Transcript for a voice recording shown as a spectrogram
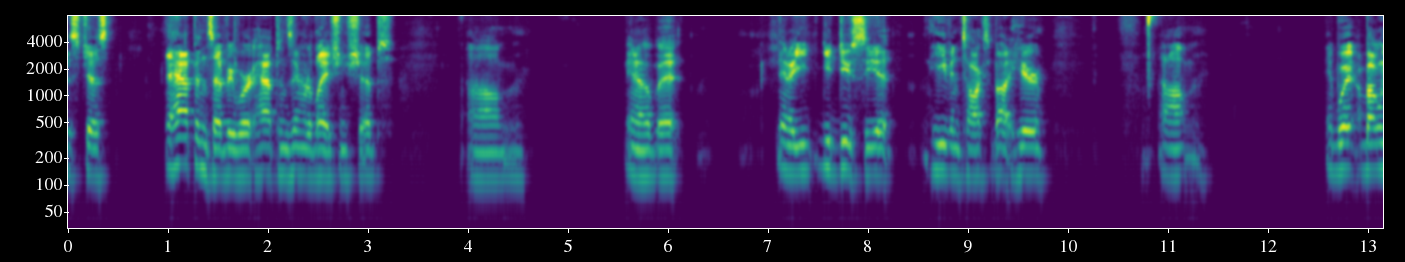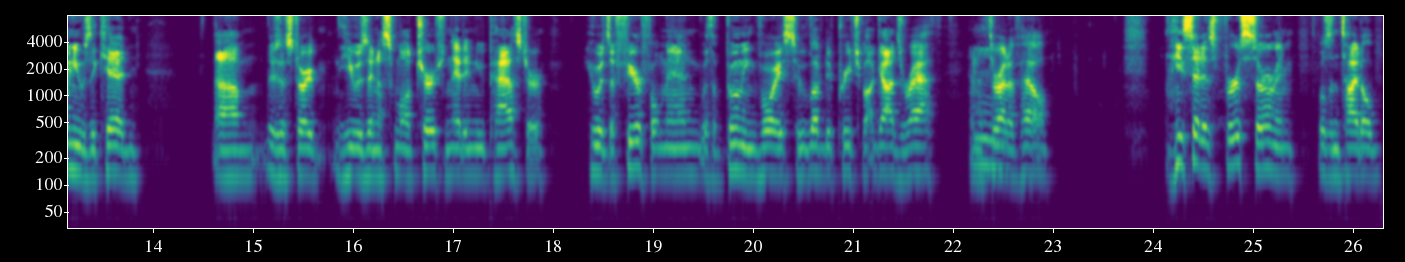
It's just it happens everywhere. It happens in relationships. Um, you know, but you know, you, you do see it. He even talks about it here. Um, it about when he was a kid. Um, there's a story. He was in a small church and they had a new pastor who was a fearful man with a booming voice who loved to preach about God's wrath and the Mm. threat of hell. He said his first sermon was entitled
